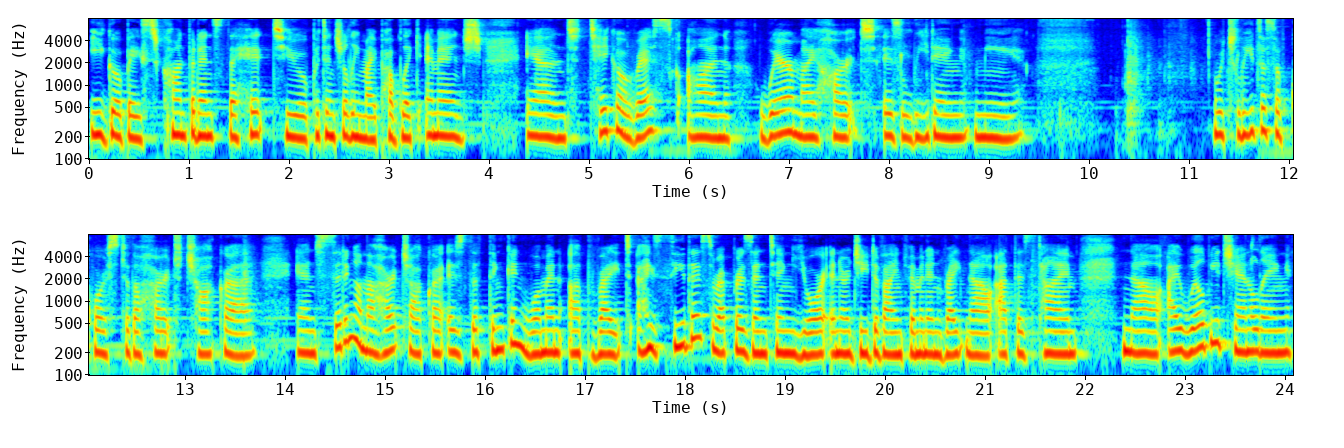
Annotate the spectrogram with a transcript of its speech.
ego based confidence, the hit to potentially my public image, and take a risk on where my heart is leading me? Which leads us, of course, to the heart chakra. And sitting on the heart chakra is the thinking woman upright. I see this representing your energy, divine feminine, right now at this time. Now, I will be channeling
